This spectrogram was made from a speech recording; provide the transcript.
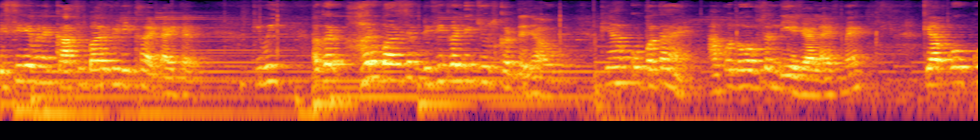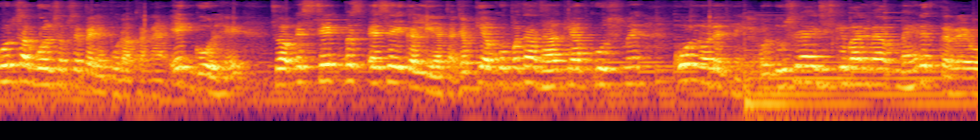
इसीलिए मैंने काफ़ी बार भी लिखा है टाइटल कि भाई, अगर हर बार सिर्फ़ डिफिकल्टी चूज़ करते जाओगे, कि आपको पता है, आपको दो ऑप्शन दिए जाए लाइफ में कि आपको कौन सा गोल सबसे पहले पूरा करना है? एक गोल है जो आपने सेट बस ऐसे ही कर लिया था, जबकि आपको पता था कि आपको उसमें कोई नॉलेज नहीं। और दूसरा है जिसके बारे में आप मेहनत कर रहे हो,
